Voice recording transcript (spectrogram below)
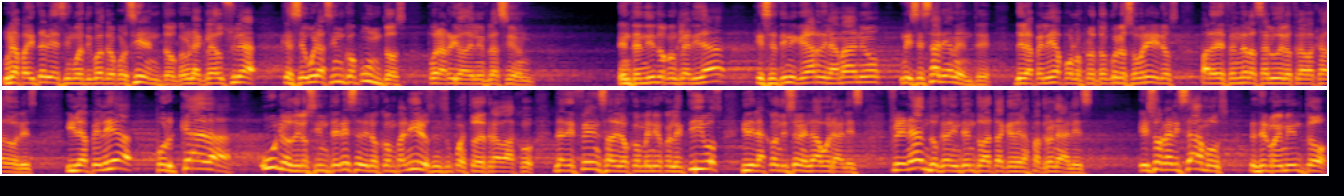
una paritaria de 54%, con una cláusula que asegura 5 puntos por arriba de la inflación, entendiendo con claridad que se tiene que dar de la mano necesariamente de la pelea por los protocolos obreros para defender la salud de los trabajadores y la pelea por cada uno de los intereses de los compañeros en su puesto de trabajo, la defensa de los convenios colectivos y de las condiciones laborales, frenando cada intento de ataque de las patronales. Eso realizamos desde el movimiento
